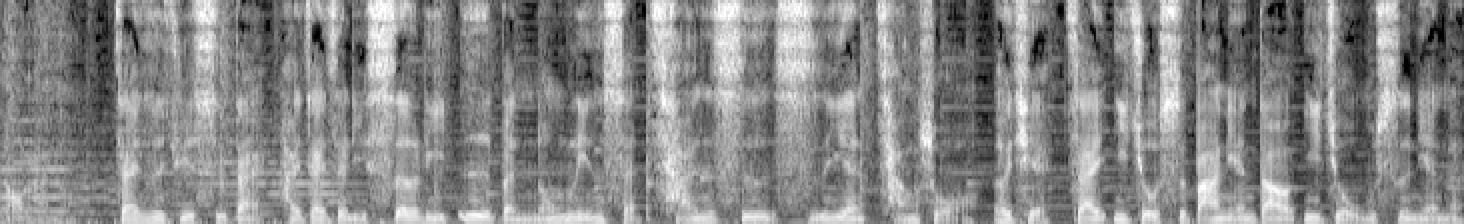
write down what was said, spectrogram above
摇篮哦。在日据时代，还在这里设立日本农林省蚕丝实验场所，而且在一九四八年到一九五四年呢，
